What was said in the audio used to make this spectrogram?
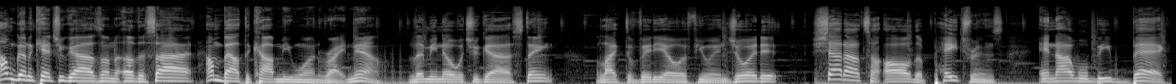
I'm gonna catch you guys on the other side. I'm about to cop me one right now. Let me know what you guys think like the video if you enjoyed it. Shout out to all the patrons, and I will be back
